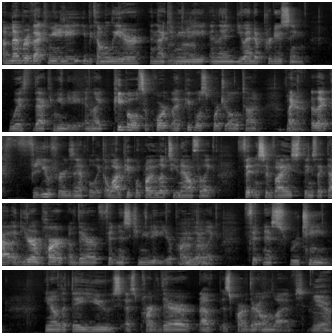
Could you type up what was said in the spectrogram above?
a member of that community you become a leader in that mm-hmm. community and then you end up producing with that community and like people support like people support you all the time. Like like for you for example like a lot of people probably look to you now for like fitness advice things like that like you're a part of their fitness community you're part of their like fitness routine you know that they use as part of their uh, as part of their own lives yeah,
